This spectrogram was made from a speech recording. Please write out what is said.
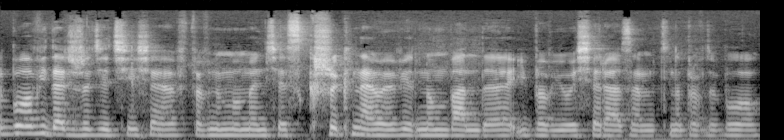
No było widać, że dzieci się w pewnym momencie skrzyknęły w jedną bandę i bawiły się razem. To naprawdę było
